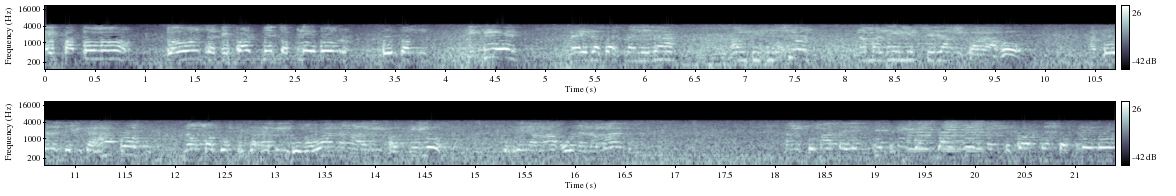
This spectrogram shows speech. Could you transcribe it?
ay patungo doon sa Department of Labor upang ikiin na ilabas na nila ang desisyon na malimit silang ipangako. Katulad din kahapon, nung mag-umpisa kaming gumawa ng aming pagkilos, pinangako na naman ang tumatayong technical council ng Department of Labor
